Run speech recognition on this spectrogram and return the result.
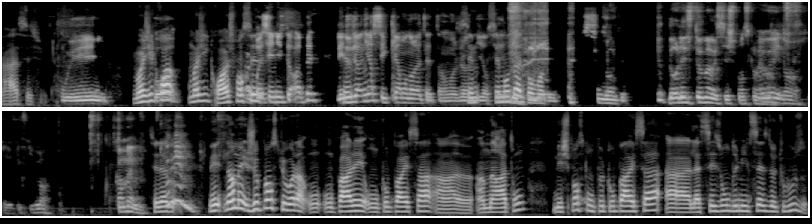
Ah, c'est sûr. Oui. Moi, j'y Bon. crois. Moi, j'y crois. Je pense que Après, c'est- c'est une histoire. Après, les deux dernières, c'est clairement dans la tête. hein, C'est- mental pour moi. Dans l'estomac aussi, je pense, quand Mais même. oui, non, effectivement. Quand même. C'est la- Mais non, mais je pense que voilà, on, on parlait, on comparait ça à un, un marathon, mais je pense qu'on peut comparer ça à la saison 2016 de Toulouse,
